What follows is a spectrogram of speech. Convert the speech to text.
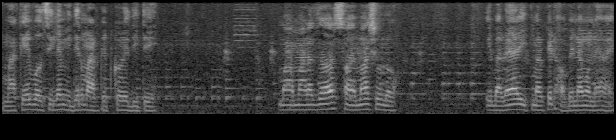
মাকে বলছিলাম ঈদের মার্কেট করে দিতে। মা মারা যাওয়ার ছয় মাস হলো। এবারে আর ঈদ মার্কেট হবে না মনে হয়।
